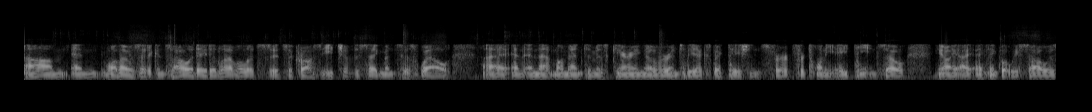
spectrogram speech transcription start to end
Um, and while that was at a consolidated level, it's it's across each of the segments as well. Uh, and and that momentum is carrying over into the expectations for for 2018. So, you know, I, I think what we saw was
